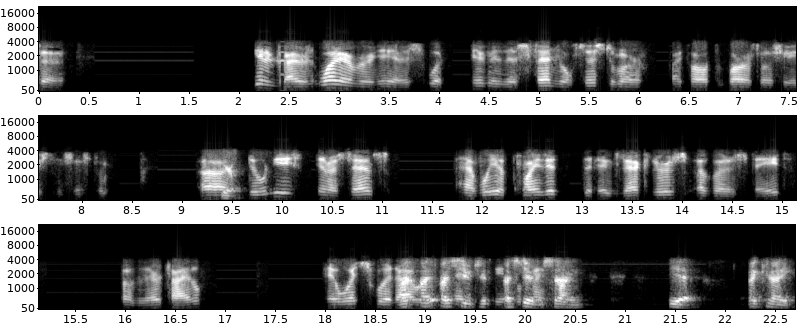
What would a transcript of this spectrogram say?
to get a driver, whatever it is, what into this federal system, or I call it the bar association system. Uh, Yeah. Do we, in a sense, have we appointed the executors of an estate of their title? In which would I, I, I, would I see what you're, I see what you're saying. Yeah. Okay.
